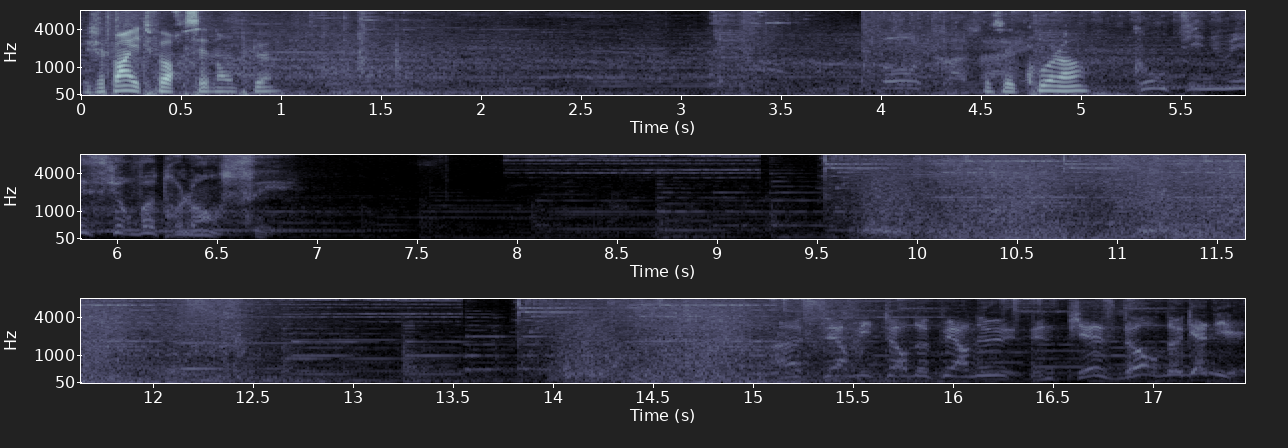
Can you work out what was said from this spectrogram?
J'ai pas envie de forcer non plus. Ça, c'est cool, hein. Continuez sur votre lancée. Un serviteur de perdu, une pièce d'or de gagné.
